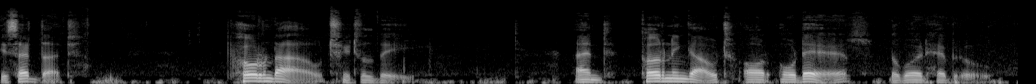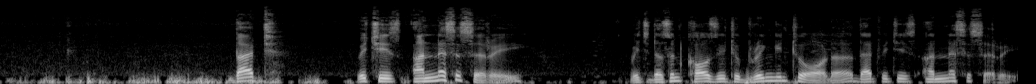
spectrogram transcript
He said that poured out it will be. And burning out or oder, the word Hebrew, that which is unnecessary, which doesn't cause you to bring into order that which is unnecessary.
